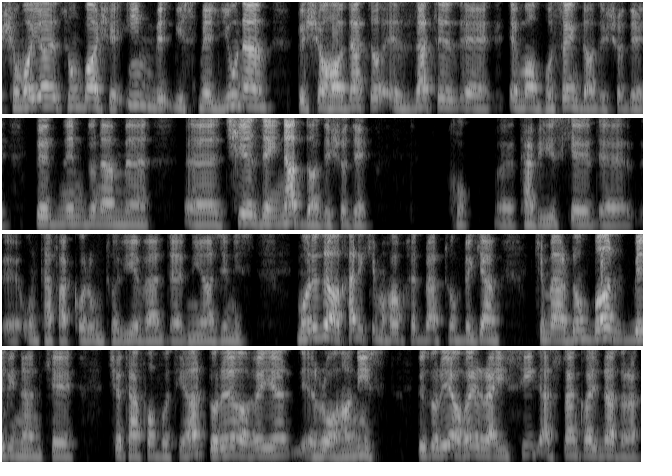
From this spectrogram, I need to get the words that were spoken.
شما یادتون باشه این 20 میلیون هم به شهادت و عزت امام حسین داده شده. به نمی‌دونم چیه زینب داده شده. خب طبیعی است که اون تفکر اونطوریه و نیازی نیست. مورد آخری که می‌خوام خدمتتون بگم که مردم باز ببینن که چه تفاوتی هست. دوره آقای روحانی است. به دوره آقای رئیسی اصلا کاری ندارم.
